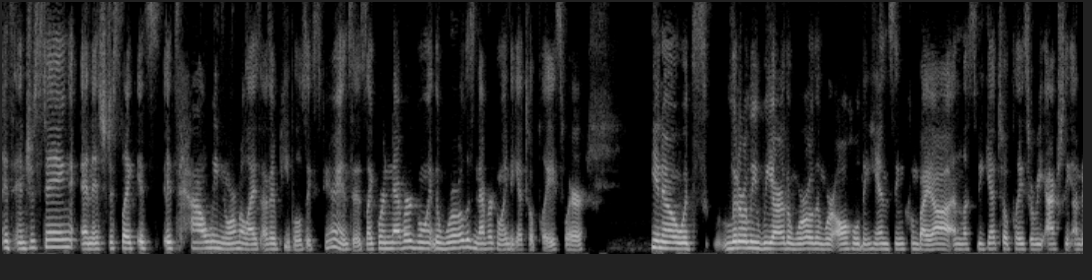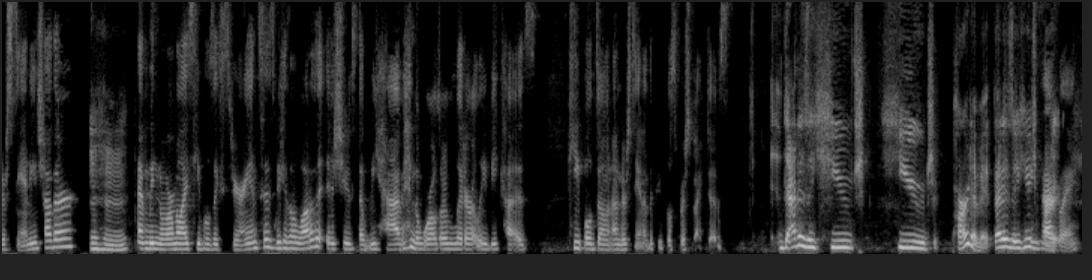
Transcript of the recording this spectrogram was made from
it's interesting and it's just like it's it's how we normalize other people's experiences. Like we're never going the world is never going to get to a place where you know, it's literally we are the world and we're all holding hands in kumbaya unless we get to a place where we actually understand each other mm-hmm. and we normalize people's experiences because a lot of the issues that we have in the world are literally because people don't understand other people's perspectives. That is a huge, huge part of it. That is a huge exactly. part. Exactly.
